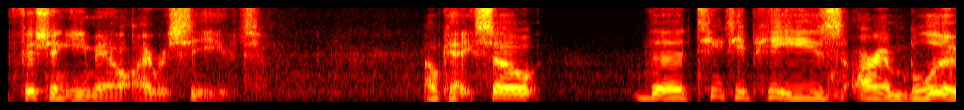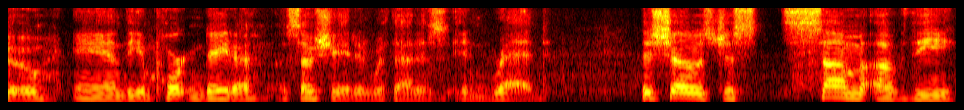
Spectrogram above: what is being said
phishing email I received. Okay, so the TTPs are in blue and the important data associated with that is in red. This shows just some of the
